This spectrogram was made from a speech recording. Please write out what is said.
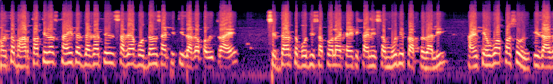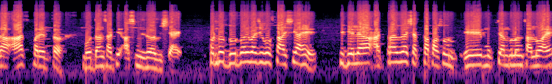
फक्त भारतातीलच नाही तर जगातील सगळ्या बौद्धांसाठी ती जागा पवित्र आहे. सिद्धार्थ बोधिसत्वाला त्या ठिकाणी संबोधी प्राप्त झाली. आणि तेव्हापासून ती जागा आजपर्यंत बौद्धांसाठी अस्मिता विषय आहे. पण तो दुर्दैवाची गोष्ट अशी आहे की गेल्या अठराव्या शतकापासून हे मुक्ती आंदोलन चालू आहे.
